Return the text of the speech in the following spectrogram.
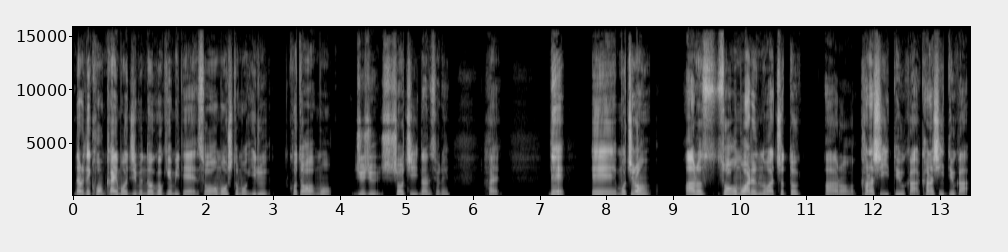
なので今回も自分の動きを見てそう思う人もいることをもう重々承知なんですよね。はい。でえー、もちろん、あの、そう思われるのはちょっと、あの、悲しいというか、悲しいというか、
